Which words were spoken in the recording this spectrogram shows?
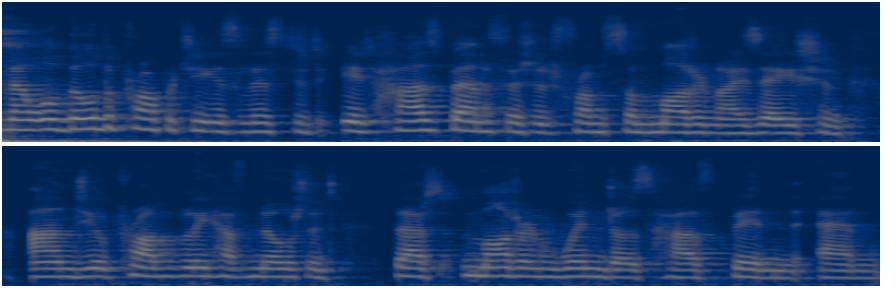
Now, although the property is listed, it has benefited from some modernisation, and you'll probably have noted that modern windows have been um,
